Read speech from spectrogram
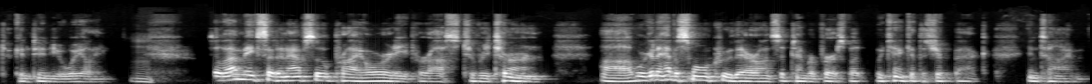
to continue whaling. Mm. So that makes it an absolute priority for us to return. Uh, we're going to have a small crew there on September 1st, but we can't get the ship back in time.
